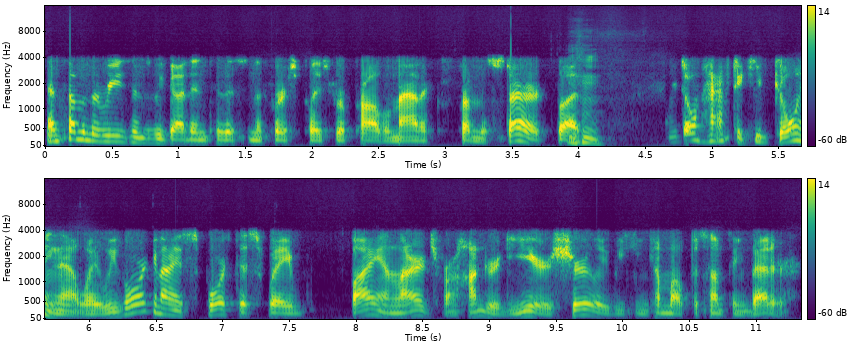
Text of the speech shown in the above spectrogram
And some of the reasons we got into this in the first place were problematic from the start, but mm-hmm. we don't have to keep going that way. We've organized sport this way by and large for 100 years. Surely we can come up with something better.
